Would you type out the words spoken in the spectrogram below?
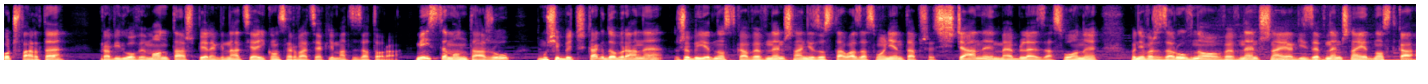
Po czwarte, prawidłowy montaż, pielęgnacja i konserwacja klimatyzatora. Miejsce montażu musi być tak dobrane, żeby jednostka wewnętrzna nie została zasłonięta przez ściany, meble, zasłony, ponieważ zarówno wewnętrzna, jak i zewnętrzna jednostka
